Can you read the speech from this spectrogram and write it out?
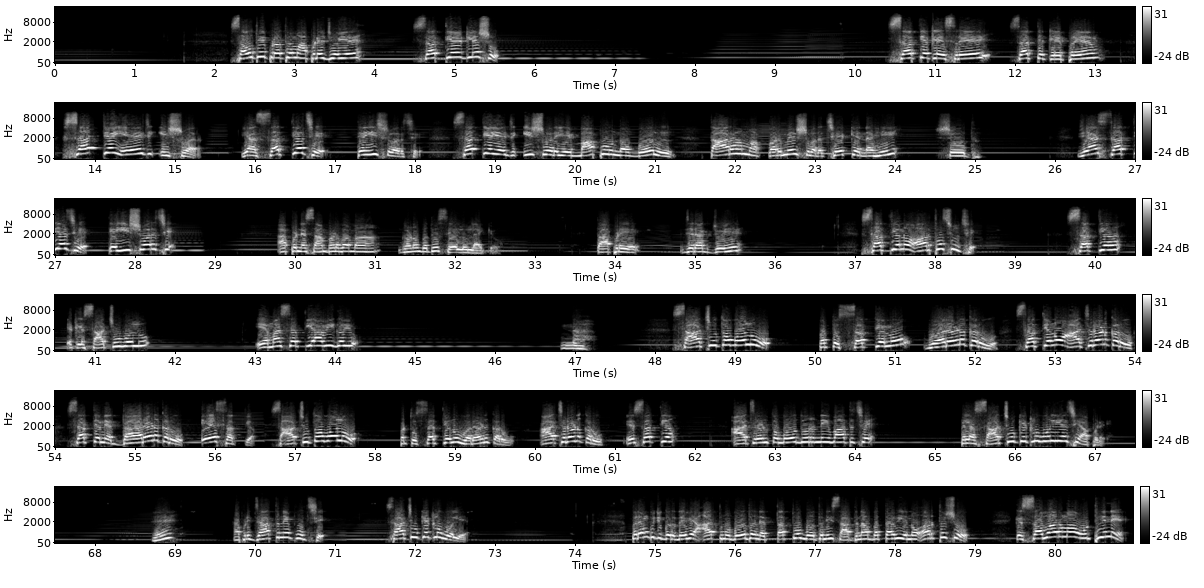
સૌથી પ્રથમ આપણે જોઈએ સત્ય એટલે શું? સત્ય એટલે શ્રેય, સત્ય એટલે પ્રેમ, સત્ય એ જ ઈશ્વર. યા સત્ય છે તે ઈશ્વર છે. સત્ય એ જ ઈશ્વર, એ બાપુનો બોલ, તારામાં પરમેશ્વર છે કે નહીં? શોધ. જ્યાં સત્ય છે તે ઈશ્વર છે. આપણને સાંભળવામાં ઘણું બધું સહેલું લાગ્યું. તો આપણે જરાક જોઈએ. સત્યનો અર્થ શું છે? સત્ય એટલે સાચું બોલવું. એમાં સત્ય આવી ગયું? ના. સાચું તો બોલવું પરંતુ સત્યનું વરણ કરવું, સત્યનું આચરણ કરવું, સત્યને ધારણ કરવું એ સત્ય. સાચું તો બોલવું, પરંતુ સત્યનું વરણ કરવું, આચરણ કરવું એ સત્ય. આચરણ તો બહુ દૂરની વાત છે. પેલા સાચું કેટલું બોલીએ છીએ આપણે? હે? આપણી જાતને પૂછશે સાચું કેટલું બોલીએ? પરમ પૂજ્ય ગુરુદેવે આત્મબોધ અને તત્વબોધની સાધના બતાવી એનો અર્થ શું? કે સવારમાં ઉઠીને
